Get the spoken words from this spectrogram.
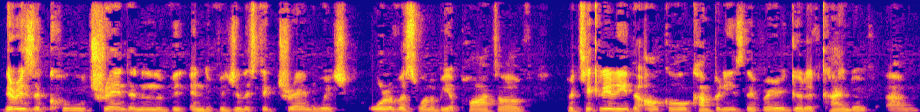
there is a cool trend and an individualistic trend which all of us want to be a part of. Particularly the alcohol companies they're very good at kind of um,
